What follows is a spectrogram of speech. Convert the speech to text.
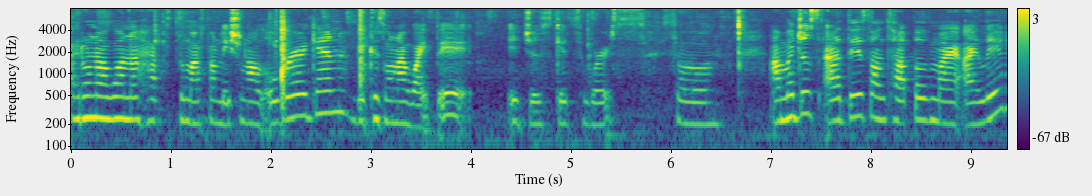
I do not want to have to do my foundation all over again because when I wipe it it just gets worse. So I'm gonna just add this on top of my eyelid.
